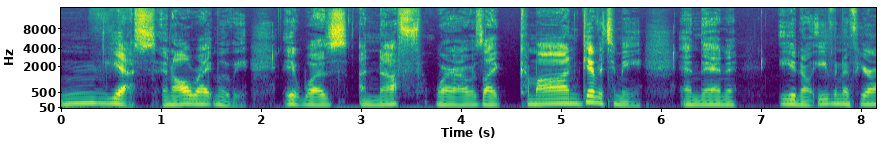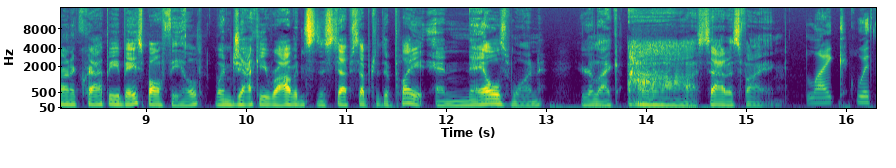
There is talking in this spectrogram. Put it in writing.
Mm, yes, an all right movie. It was enough where I was like, come on, give it to me. And then, you know, even if you're on a crappy baseball field, when Jackie Robinson steps up to the plate and nails one, you're like, ah, satisfying. Like with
